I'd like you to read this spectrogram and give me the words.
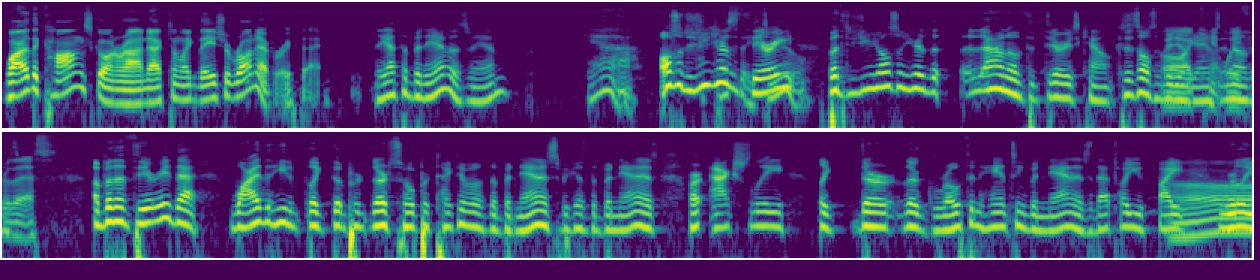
why are the Kongs going around acting like they should run everything? They got the bananas, man. Yeah. Also, did you hear guess the they theory? do. But did you also hear the? I don't know if the theories count because it's also video oh, I games. can't I wait for this. Uh, but the theory that why the he like the pr- they're so protective of the bananas is because the bananas are actually like they're they're growth enhancing bananas and that's why you fight really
